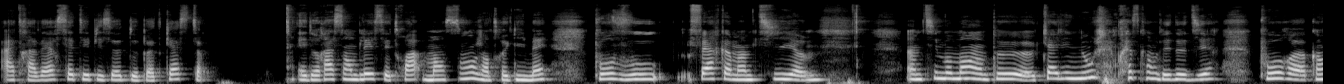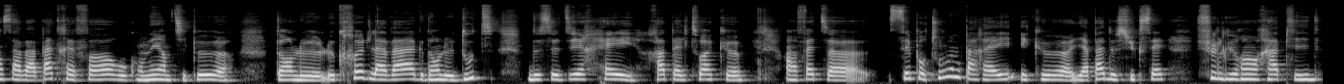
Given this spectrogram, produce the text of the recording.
à travers cet épisode de podcast et de rassembler ces trois mensonges entre guillemets pour vous faire comme un petit euh, un petit moment un peu euh, câlinou, j'ai presque envie de dire, pour euh, quand ça va pas très fort ou qu'on est un petit peu dans le, le, creux de la vague, dans le doute, de se dire hey, rappelle-toi que en fait c'est pour tout le monde pareil et qu'il n'y a pas de succès fulgurant rapide,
